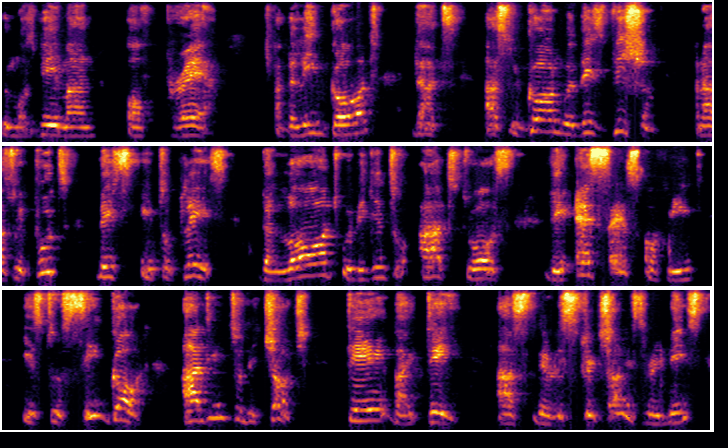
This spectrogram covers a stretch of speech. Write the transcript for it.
we must be a man of prayer. I believe God that as we go on with this vision and as we put this into place, the Lord will begin to add to us. The essence of it is to see God adding to the church day by day as the restriction is released,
